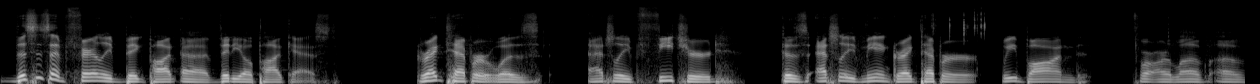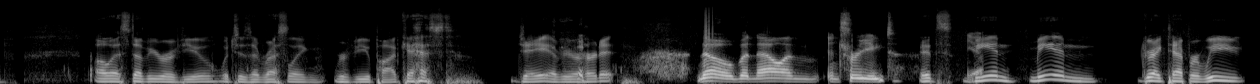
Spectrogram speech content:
this is a fairly big pod, uh, video podcast. Greg Tepper was actually featured because actually me and Greg Tepper we bond for our love of OSW Review, which is a wrestling review podcast. Jay, have you ever heard it? No, but now I'm intrigued. It's me and me and Greg Tepper. We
